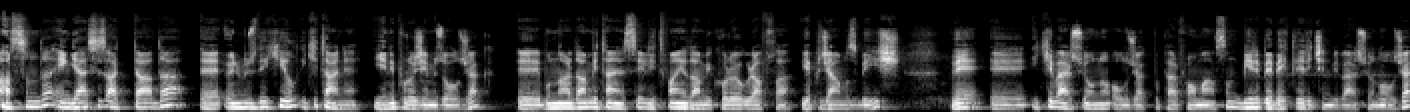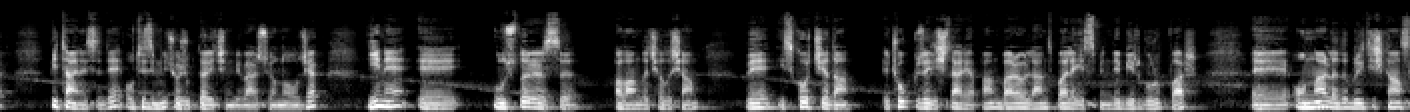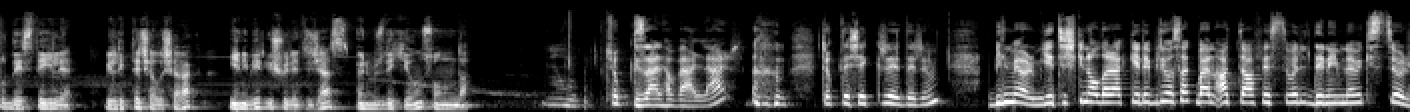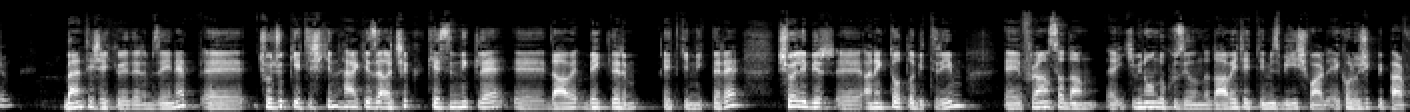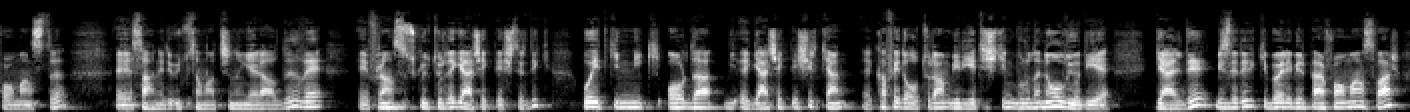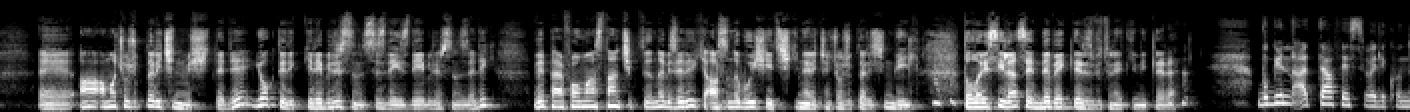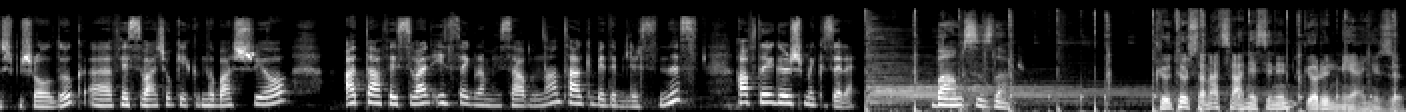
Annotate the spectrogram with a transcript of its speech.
Aslında Engelsiz Atta'da e, önümüzdeki yıl iki tane yeni projemiz olacak. E, bunlardan bir tanesi Litvanya'dan bir koreografla yapacağımız bir iş ve e, iki versiyonu olacak bu performansın. Biri bebekler için bir versiyonu olacak. Bir tanesi de otizmli çocuklar için bir versiyonu olacak. Yine e, uluslararası alanda çalışan ve İskoçya'dan e, çok güzel işler yapan Barrowland Ballet isminde bir grup var. E, onlarla da British Council desteğiyle birlikte çalışarak yeni bir iş üreteceğiz önümüzdeki yılın sonunda. Çok güzel haberler. Çok teşekkür ederim. Bilmiyorum yetişkin olarak gelebiliyorsak ben Atta Festivali deneyimlemek istiyorum. Ben teşekkür ederim Zeynep. Ee, çocuk yetişkin herkese açık. Kesinlikle e, davet beklerim etkinliklere. Şöyle bir e, anekdotla bitireyim. E, Fransa'dan e, 2019 yılında davet ettiğimiz bir iş vardı. Ekolojik bir performanstı. E, sahnede 3 sanatçının yer aldığı ve e, Fransız kültürde gerçekleştirdik. Bu etkinlik orada e, gerçekleşirken e, kafede oturan bir yetişkin burada ne oluyor diye geldi. Biz de dedik ki böyle bir performans var. E, Aa, ama çocuklar içinmiş dedi. Yok dedik girebilirsiniz siz de izleyebilirsiniz dedik. Ve performanstan çıktığında bize dedi ki aslında bu iş yetişkinler için çocuklar için değil. Dolayısıyla seni de bekleriz bütün etkinliklere. Bugün Atta Festivali konuşmuş olduk. Ee, Festival çok yakında başlıyor. Atta Festival Instagram hesabından takip edebilirsiniz. Haftaya görüşmek üzere. Bağımsızlar. Kültür sanat sahnesinin görünmeyen yüzü.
